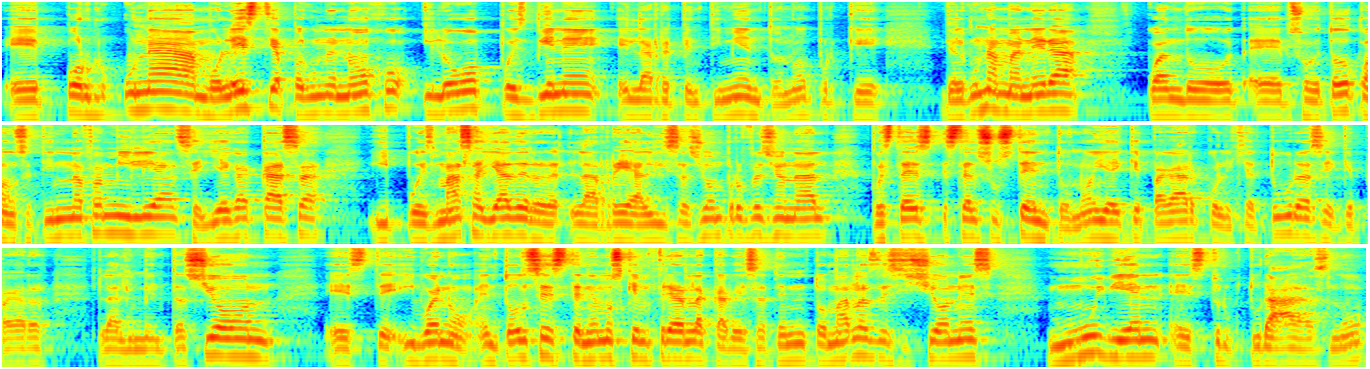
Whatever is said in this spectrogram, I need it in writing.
eh, por una molestia, por un enojo y luego pues viene el arrepentimiento, ¿no? Porque de alguna manera cuando, eh, sobre todo cuando se tiene una familia, se llega a casa y pues más allá de la realización profesional, pues está, el sustento, ¿no? Y hay que pagar colegiaturas, y hay que pagar la alimentación, este, y bueno, entonces tenemos que enfriar la cabeza, tomar las decisiones muy bien estructuradas, ¿no?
